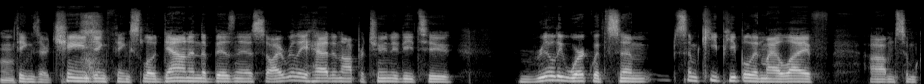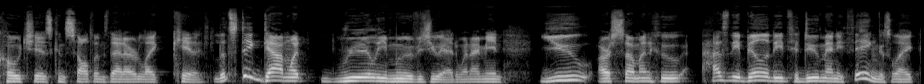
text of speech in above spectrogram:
mm. things are changing things slow down in the business. So i really had an opportunity to really work with some some key people in my life um, some coaches, consultants that are like, okay, let's dig down what really moves you, Edwin. I mean, you are someone who has the ability to do many things. Like,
